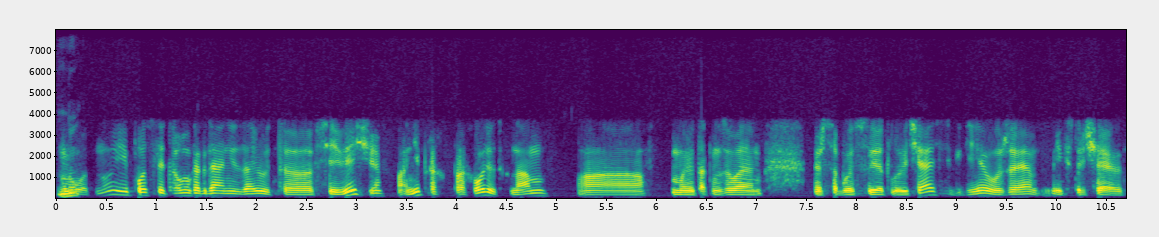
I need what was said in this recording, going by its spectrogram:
Ну... Вот. ну и после того, когда они сдают э, все вещи, они про- проходят к нам, э, мы так называем между собой светлую часть, где уже их встречают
